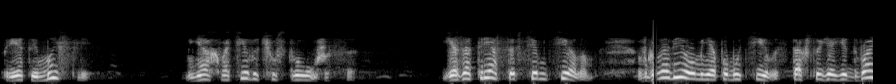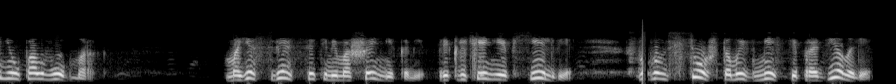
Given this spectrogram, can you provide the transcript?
При этой мысли меня охватило чувство ужаса. Я затрясся всем телом, в голове у меня помутилось, так что я едва не упал в обморок. Моя связь с этими мошенниками, приключения в Хельве, словом все, что мы вместе проделали,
